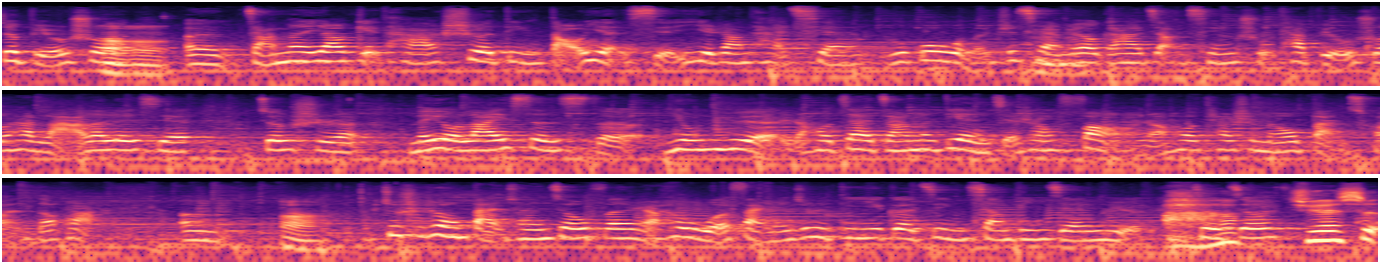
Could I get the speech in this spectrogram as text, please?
就比如说，嗯，咱们要给他设定导演协议，让他签。如果我们之前没有跟他讲清楚，他比如说他拿了那些就是没有 license 的音乐，然后在咱们电影节上放，然后他是没有版权的话。嗯啊，就是这种版权纠纷，然后我反正就是第一个进香槟监狱，就就居然是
